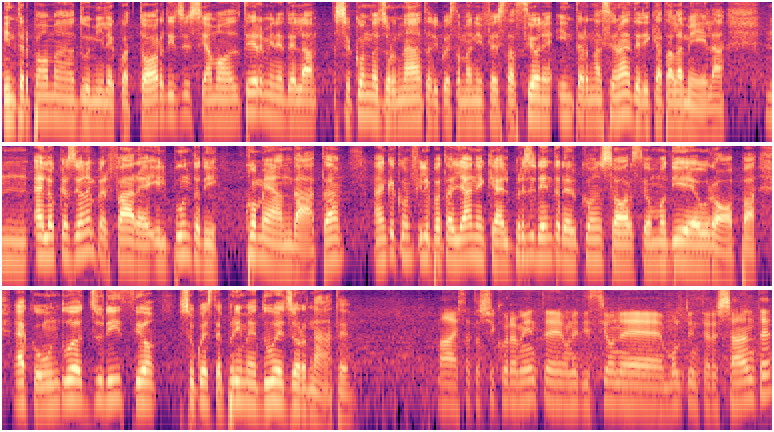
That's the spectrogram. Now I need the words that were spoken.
Interpoma 2014, siamo al termine della seconda giornata di questa manifestazione internazionale dedicata alla mela. Mm, è l'occasione per fare il punto di come è andata, anche con Filippo Tagliani che è il presidente del consorzio Modi Europa. Ecco, un tuo giudizio su queste prime due giornate. Ma è stata sicuramente un'edizione molto interessante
